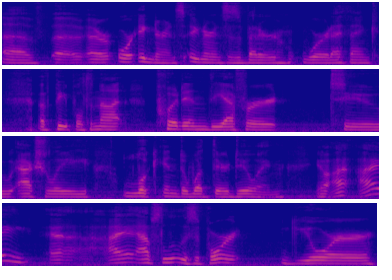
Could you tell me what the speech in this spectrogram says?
of uh, or, or ignorance. Ignorance is a better word, I think, of people to not put in the effort to actually look into what they're doing. You know, I I uh, I absolutely support your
